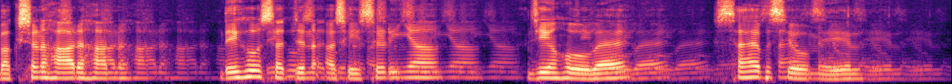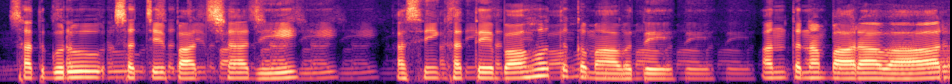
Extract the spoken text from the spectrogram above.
ਬਖਸ਼ਣਹਾਰ ਹਨ, ਦੇਹੋ ਸੱਜਣ ਅਸੀਸੜੀਆਂ ਜਿਉ ਹੋਵੇ ਸਾਹਿਬ ਸਿਓ ਮੇਲ। ਸਤਿਗੁਰੂ ਸੱਚੇ ਪਾਤਸ਼ਾਹ ਜੀ, ਅਸੀਂ ਖੱਤੇ ਬਹੁਤ ਕਮਾਵਦੇ, ਅੰਤ ਨ ਪਾਰਾਵਾਰ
